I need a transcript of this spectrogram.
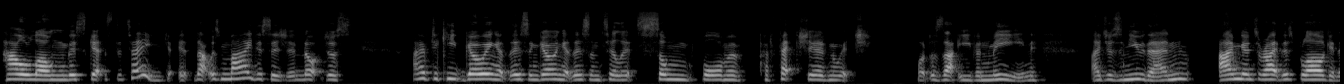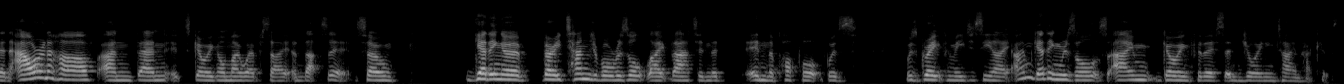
how long this gets to take. That was my decision, not just I have to keep going at this and going at this until it's some form of perfection, which what does that even mean? I just knew then I'm going to write this blog in an hour and a half and then it's going on my website and that's it. So getting a very tangible result like that in the in the pop-up was was great for me to see like I'm getting results, I'm going for this and joining time hackers.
